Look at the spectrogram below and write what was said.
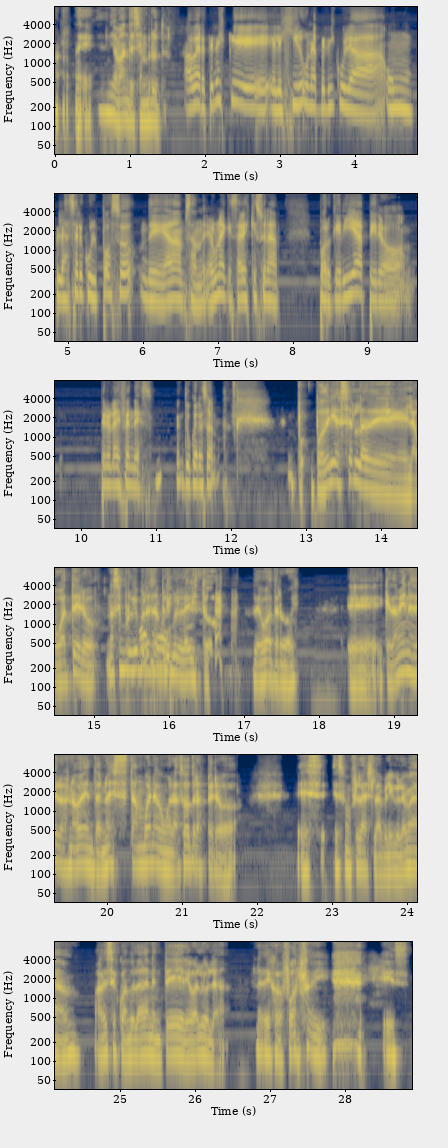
Eh, Diamantes en Bruto. A ver, tenés que elegir una película, un placer culposo de Adam Sandler. Una que sabes que es una porquería, pero, pero la defendés en tu corazón. P- podría ser la de El Aguatero. No sé por qué, pero esa película la he visto. De Waterboy. Eh, que también es de los 90. No es tan buena como las otras, pero es, es un flash la película. A veces cuando la dan en tele o algo la, la dejo de fondo y es,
